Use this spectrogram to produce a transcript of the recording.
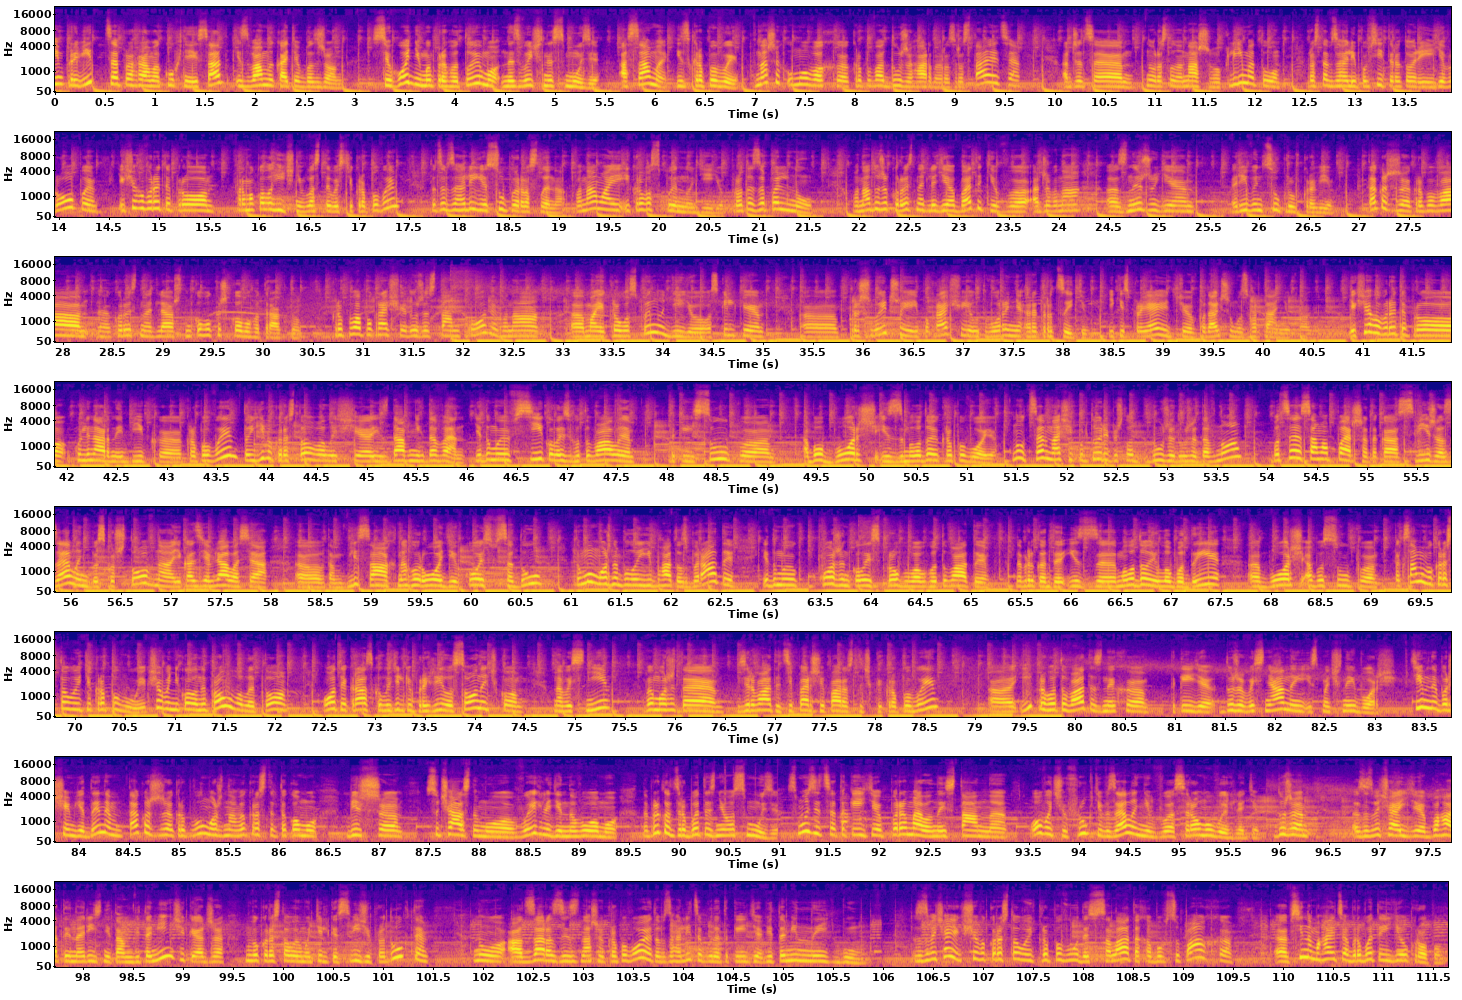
Всім привіт! Це програма Кухня і сад і з вами Катя Безжон. Сьогодні ми приготуємо незвичне смузі, а саме із кропиви. В наших умовах е, кропива дуже гарно розростається, адже це ну, рослина нашого клімату, росте взагалі по всій території Європи. Якщо говорити про фармакологічні властивості кропиви, то це взагалі є супер рослина. Вона має і кровоспинну дію, протизапальну. Вона дуже корисна для діабетиків, е, адже вона е, знижує рівень цукру в крові. Також е, кропива е, корисна для шлунково-кишкового тракту. Кропива покращує дуже стан крові. Вона е, має кровоспинну дію, оскільки пришвидшує і покращує утворення еритроцитів, які сприяють подальшому згортанню крові. Якщо говорити про кулінарний бік кропиви, то її використовували ще із давніх давен. Я думаю, всі колись готували такий суп або борщ із молодою кропивою. Ну це в нашій культурі пішло дуже дуже давно, бо це сама перша така свіжа зелень, безкоштовна, яка з'являлася е, там в лісах, на городі, в когось в саду. Тому можна було її багато збирати. Я думаю, кожен колись спробував готувати, наприклад, із молодої лободи е, борщ або суп. Так само використовують і кропиву. Якщо ви ніколи не пробували, то от якраз коли тільки пригріло сонечко навесні, ви можете зірвати ці перші паросточки кропиви е, і приготувати з них е, такий дуже весняний і смачний борщ. Втім, не борщем єдиним. Також кропиву можна використати в такому більш е, сучасному вигляді, новому, наприклад, зробити з нього смузі. Смузі це такий перемелений стан овочів, фруктів, зелені в сирому вигляді. Дуже зазвичай багатий на різні там вітамінчики, адже ми використовуємо тільки свіжі продукти. Ну а зараз із нашою кропивою, то взагалі це буде такий вітамінний бум. Зазвичай, якщо використовують кропиву десь в салатах або в супах, е, всі намагаються обробити її окропом.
